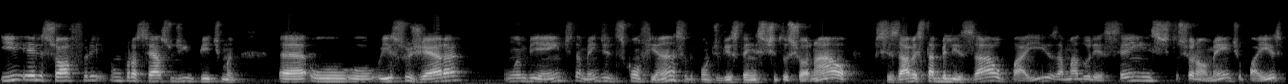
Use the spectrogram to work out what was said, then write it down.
e ele sofre um processo de impeachment. É, isso gera um ambiente também de desconfiança do ponto de vista institucional, precisava estabilizar o país, amadurecer institucionalmente o país.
